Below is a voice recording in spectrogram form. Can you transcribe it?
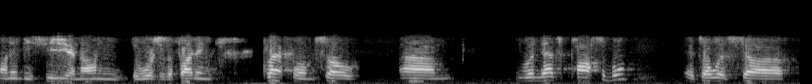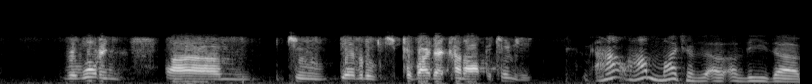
on NBC and on the World Series of Fighting platform. So um, when that's possible, it's always uh, rewarding um, to be able to provide that kind of opportunity. How how much of of, these uh,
